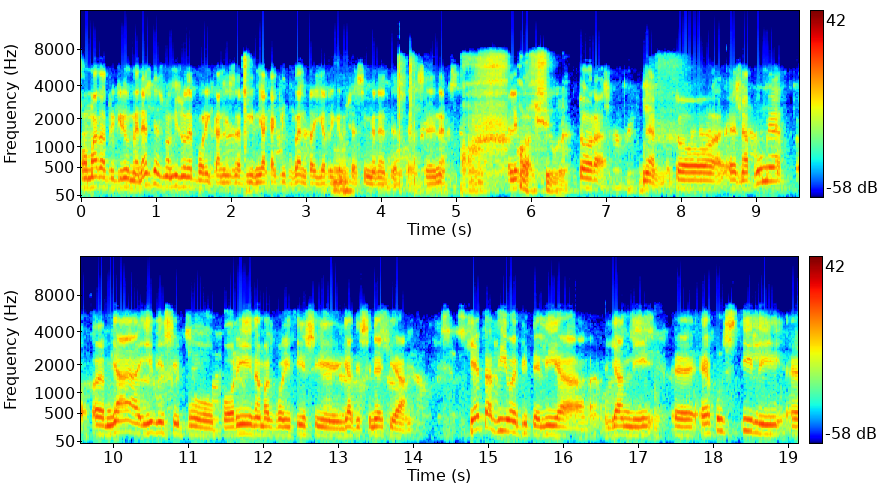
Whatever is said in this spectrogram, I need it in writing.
ομάδα του κυρίου Μενέντες. Νομίζω δεν μπορεί κανείς να πει μια κακή κουβέντα για τον κύριο Σιασί Μενέντες. Ναι. Λοιπόν, Όχι σίγουρα. Τώρα, ναι, το, να πούμε μια είδηση που μπορεί να μας βοηθήσει για τη συνέχεια και τα δύο επιτελεία, Γιάννη, ε, έχουν στείλει ε,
